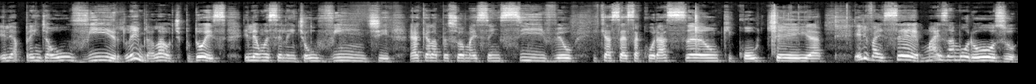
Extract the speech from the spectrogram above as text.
ele aprende a ouvir. Lembra lá o tipo 2? Ele é um excelente ouvinte, é aquela pessoa mais sensível e que acessa coração, que colcheia. Ele vai ser mais amoroso,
